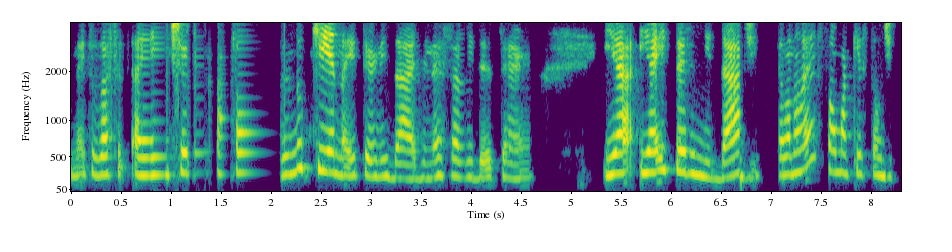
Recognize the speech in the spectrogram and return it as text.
né? Então, a gente vai ficar fazendo o que na eternidade, nessa vida eterna? E a, e a eternidade, ela não é só uma questão de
